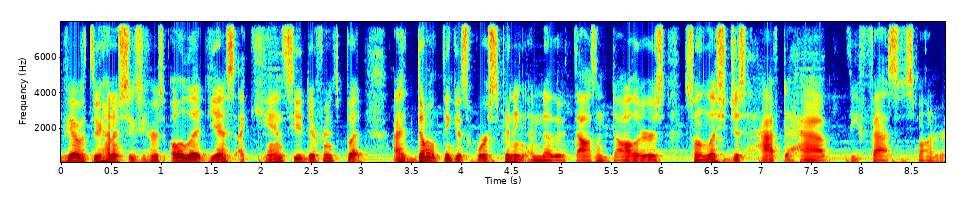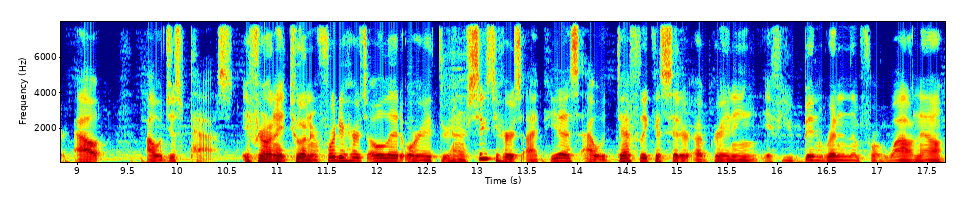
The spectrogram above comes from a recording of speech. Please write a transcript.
If you have a 360 hertz OLED, yes, I can see a difference, but I don't think it's worth spending another $1,000. So unless you just have to have the fastest monitor out, I would just pass. If you're on a 240 hertz OLED or a 360 hertz IPS, I would definitely consider upgrading if you've been running them for a while now.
